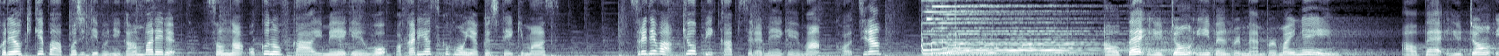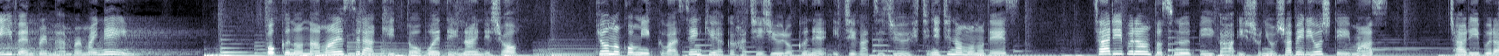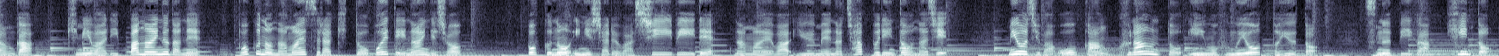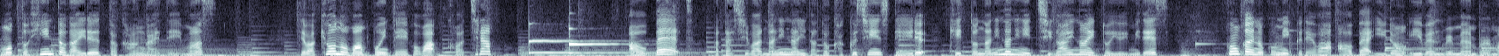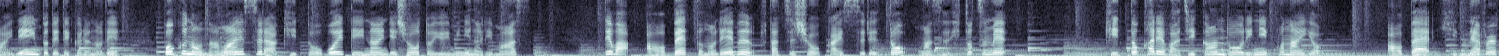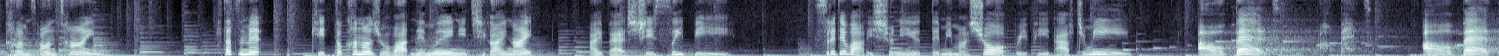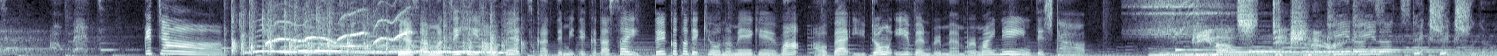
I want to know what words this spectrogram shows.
これを聞けばポジティブに頑張れる。そんな奥の深い名言を分かりやすく翻訳していきます。それでは今日ピックアップする名言はこちら。I'll bet you don't even remember my name. I'll bet you don't even remember my name. 僕の名前すらきっと覚えていないんでしょ？今日のコミックは1986年1月17日のものです。チャーリー・ブラウンとスヌーピーが一緒におしゃべりをしています。チャーリー・ブラウンが「君は立派な犬だね。僕の名前すらきっと覚えていないんでしょ。僕のイニシャルは CB で名前は有名なチャップリンと同じ。名字は王冠クラウンと韻を踏むよと言うとスヌーピーがヒントもっとヒントがいると考えています。では今日のワンポイント英語はこちら。I'll bet 私は何々だと確信している。きっと何々に違いないという意味です。今回のコミックでは I'll bet you don't even remember my name と出てくるので僕の名前すらきっと覚えていないんでしょうという意味になります。では I'll bet の例文2つ紹介するとまず1つ目。きっと彼は時間通りに来ないよ。I'll bet he never comes on time 2つ目。きっと彼女は眠いに違いない。I bet she's sleepy それでは一緒に言ってみましょう。Repeat after me I'll bet I'll bet I'll bet I'll bet Good job! 皆さんもぜひ I'll bet 使ってみてくださいということで今日の名言は I'll bet you don't even remember my name でした Peanuts Dictionary Peanuts Dictionary.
